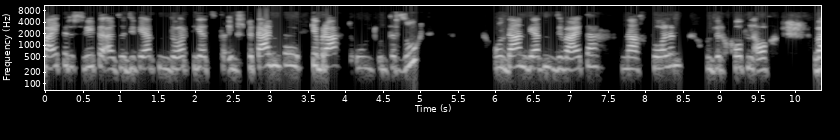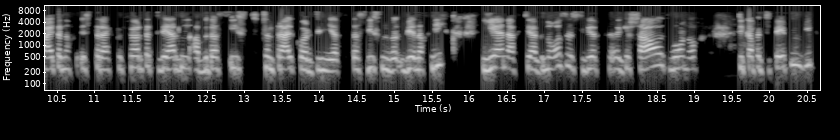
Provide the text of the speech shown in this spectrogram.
Weitere Schritte, also die werden dort jetzt im Spital gebracht und untersucht. Und dann werden sie weiter nach Polen und wir hoffen auch weiter nach Österreich befördert werden. Aber das ist zentral koordiniert. Das wissen wir noch nicht. Je nach Diagnose wird äh, geschaut, wo noch die Kapazitäten gibt,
